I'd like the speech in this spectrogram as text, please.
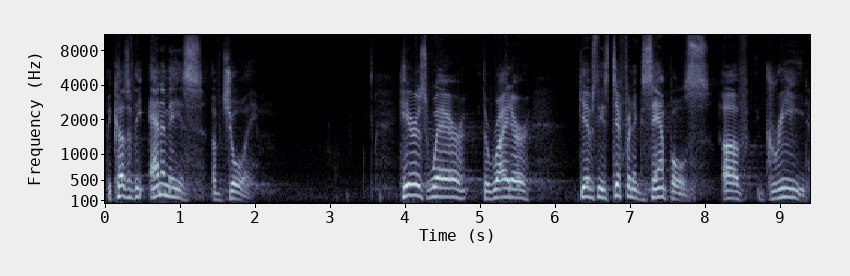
because of the enemies of joy. Here's where the writer gives these different examples of greed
